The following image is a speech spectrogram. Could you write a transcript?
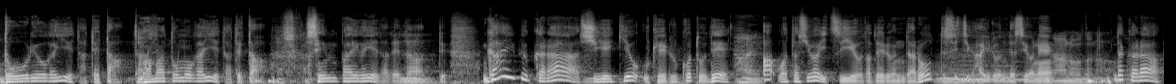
同僚が家建てた。ママ友が家建てた。先輩が家建てたって、外部から刺激を受けることで、はい。あ私はいつ家を建てるんだろうってスイッチが入るんですよね。ーなるほどなるほど。だから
